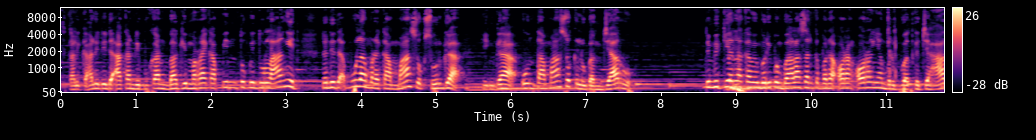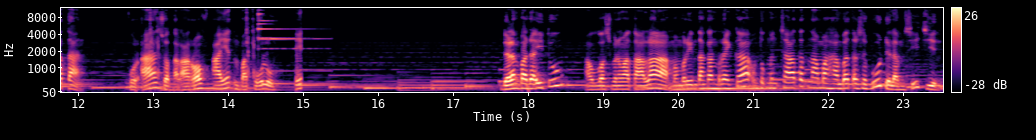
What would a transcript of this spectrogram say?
Sekali-kali tidak akan dibuka bagi mereka pintu-pintu langit Dan tidak pula mereka masuk surga Hingga unta masuk ke lubang jarum. Demikianlah kami beri pembalasan kepada orang-orang yang berbuat kejahatan. Quran Surat Al-A'raf ayat 40 Dalam pada itu Allah taala memerintahkan mereka untuk mencatat nama hamba tersebut dalam sijil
